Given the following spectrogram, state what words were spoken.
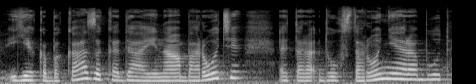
Екаба Казака, да, и на обороте это двухсторонняя работа.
